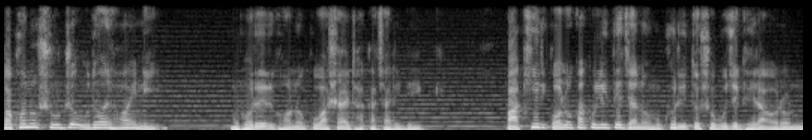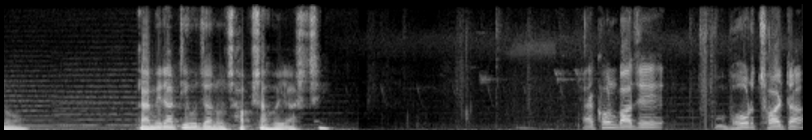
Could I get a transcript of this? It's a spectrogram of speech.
তখনও সূর্য উদয় হয়নি। ভোরের ঘন কুয়াশায় ঢাকা চারিদিক। পাখির কলকাকুলিতে যেন মুখরিত সবুজে ঘেরা অরণ্য। ক্যামেরাটিও যেন ঝাপসা হয়ে আসছে। এখন বাজে ভোর ছয়টা।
